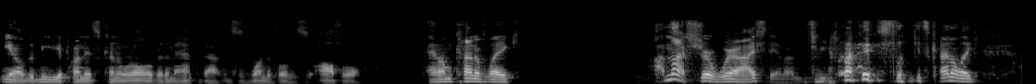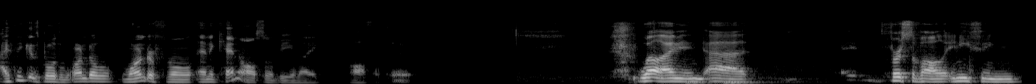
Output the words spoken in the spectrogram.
you know the media pundits kind of were all over the map about this is wonderful, this is awful, and I'm kind of like, I'm not sure where I stand on it, to be honest. Like it's kind of like I think it's both wonderful, wonderful, and it can also be like awful too. Well, I mean, uh, first of all, anything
